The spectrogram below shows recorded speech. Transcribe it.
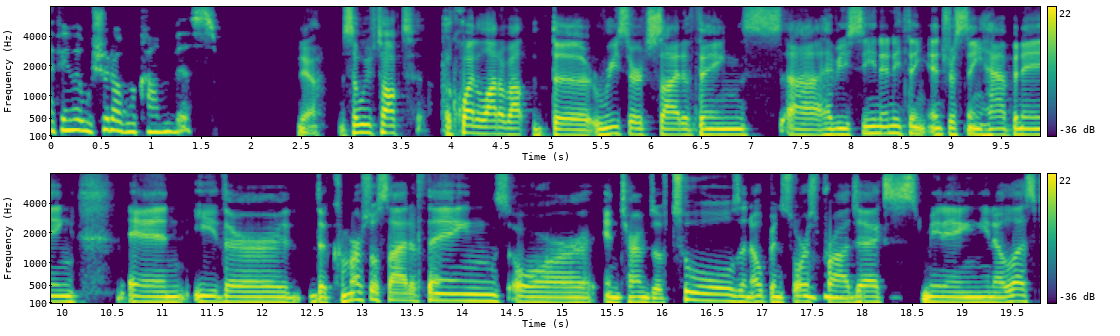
I think that we should overcome this. Yeah. So we've talked quite a lot about the research side of things. Uh, have you seen anything interesting happening in either the commercial side of things or in terms of tools and open source mm-hmm. projects? Meaning, you know, less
